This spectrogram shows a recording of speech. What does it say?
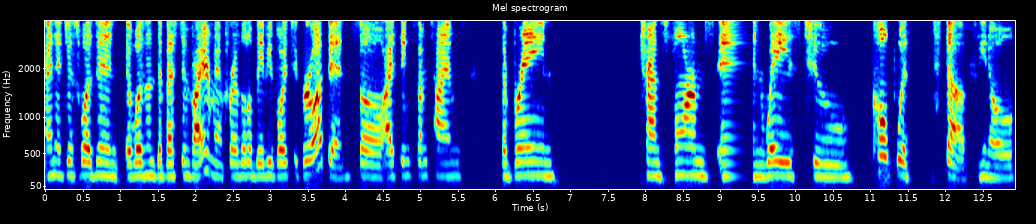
and it just wasn't it wasn't the best environment for a little baby boy to grow up in. So I think sometimes the brain transforms in, ways to cope with stuff, you know,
